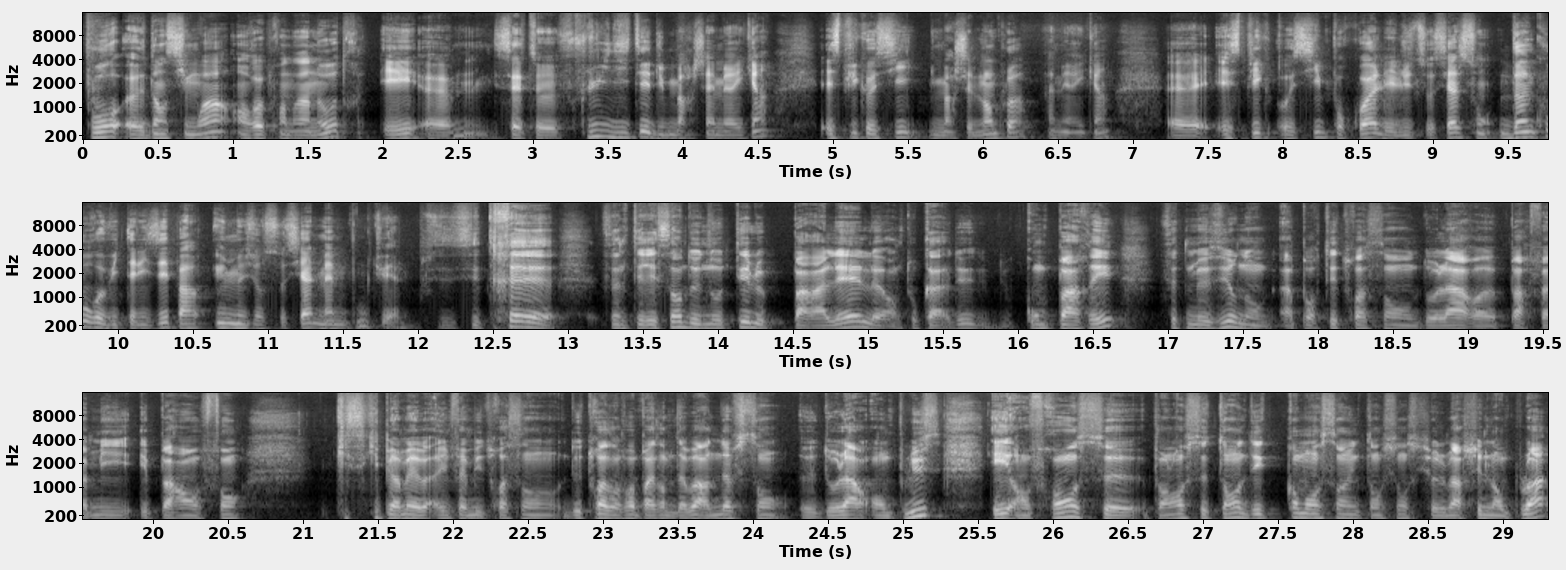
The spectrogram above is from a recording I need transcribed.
pour, euh, dans six mois, en reprendre un autre. Et euh, cette fluidité du marché américain explique aussi, du marché de l'emploi américain, euh, explique aussi pourquoi les luttes sociales sont d'un coup revitalisées par une mesure sociale, même ponctuelle. C'est très intéressant de noter le parallèle, en tout cas de, comparer cette mesure, donc apporter 300 dollars par famille et par enfant ce qui permet à une famille de, 300, de 3 enfants, par exemple, d'avoir 900 euh, dollars en plus. Et en France, euh, pendant ce temps, dès commençant une tension sur le marché de l'emploi,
